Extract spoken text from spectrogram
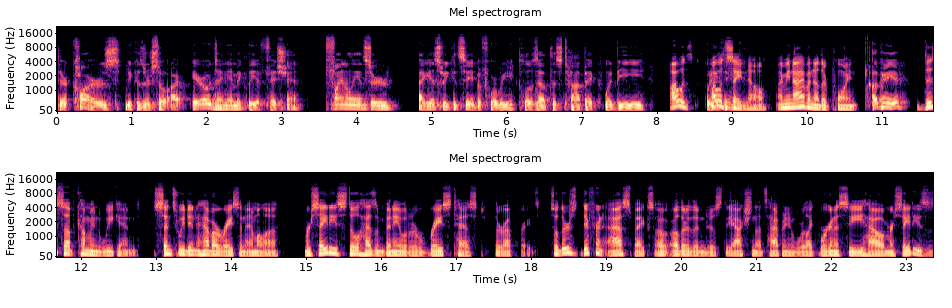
their cars because they're so aerodynamically efficient. Final answer i guess we could say before we close out this topic would be I would I would think? say no. I mean, I have another point. Okay, yeah. This upcoming weekend, since we didn't have our race in Imola, Mercedes still hasn't been able to race test their upgrades. So there's different aspects of, other than just the action that's happening. We're like we're going to see how Mercedes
